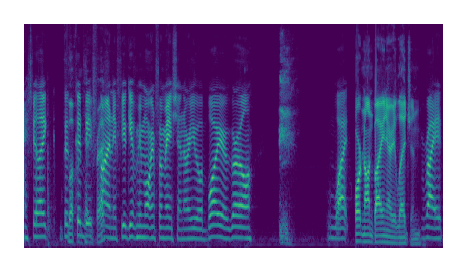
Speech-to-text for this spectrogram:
I feel like this What, could be Teddy Fresh? fun if you give me more information. Are you a boy or a girl? what? Or non-binary legend. Right.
